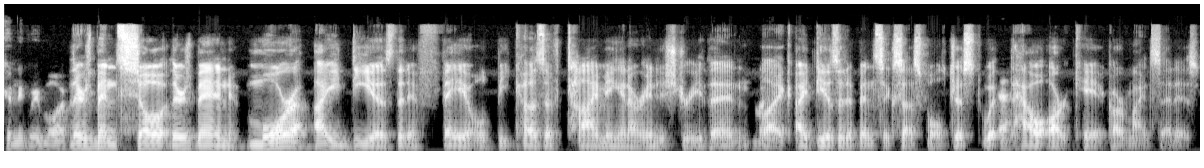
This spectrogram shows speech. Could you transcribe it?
couldn't agree more. There's been so there's been more ideas that have failed because of timing in our industry than right. like ideas that have been successful. Just with yeah. how archaic our mindset is.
